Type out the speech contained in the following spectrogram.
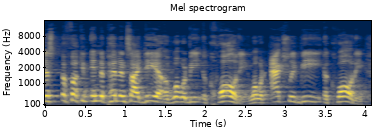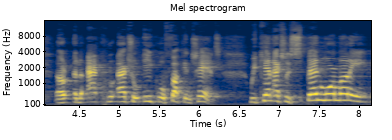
Just a fucking independence idea of what would be equality, what would actually be equality, an actual equal fucking chance. We can't actually spend more money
